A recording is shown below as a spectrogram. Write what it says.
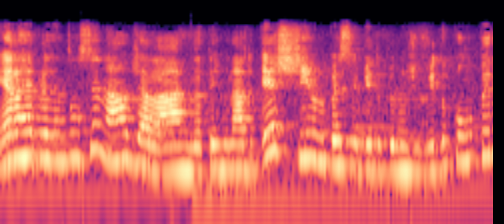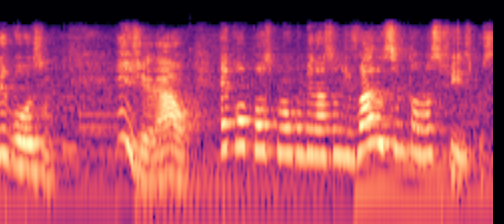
Ela representa um sinal de alarme, determinado estímulo percebido pelo indivíduo como perigoso. Em geral, é composto por uma combinação de vários sintomas físicos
